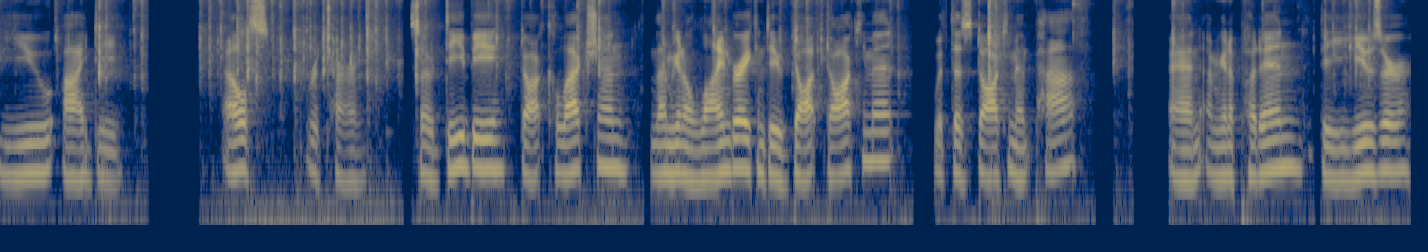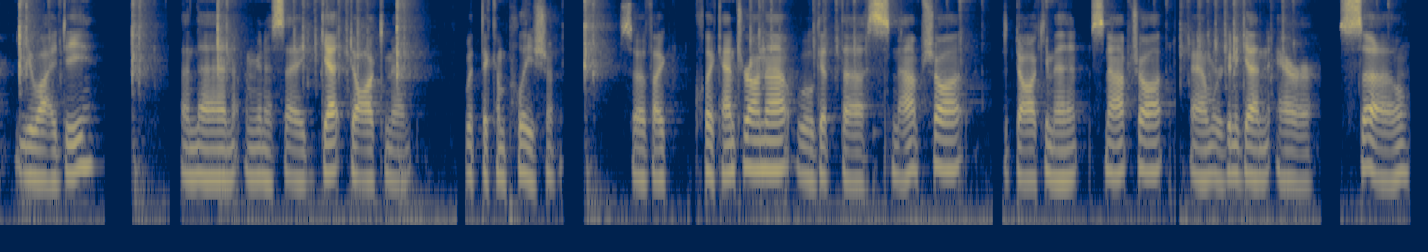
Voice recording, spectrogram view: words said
uid else return. So db dot collection, then I'm going to line break and do dot document with this document path. And I'm going to put in the user UID. And then I'm going to say get document with the completion. So if I click enter on that, we'll get the snapshot the document snapshot and we're going to get an error. So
